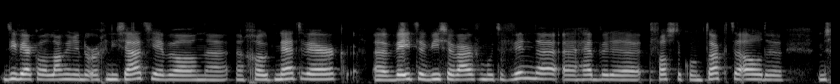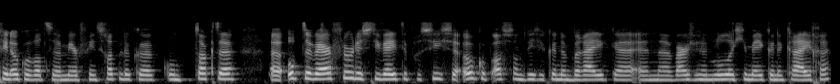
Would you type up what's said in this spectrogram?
die werken al langer in de organisatie, hebben al een, uh, een groot netwerk, weten wie ze waarvoor moeten vinden, hebben de vaste contacten al, de, misschien ook wel wat meer vriendschappelijke contacten op de werkvloer. Dus die weten precies ook op afstand wie ze kunnen bereiken en waar ze hun lolletje mee kunnen krijgen.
